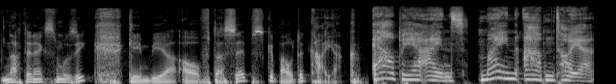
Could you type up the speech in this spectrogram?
Nach der nächsten Musik gehen wir auf das selbstgebaute Kajak. RPR 1, mein Abenteuer.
